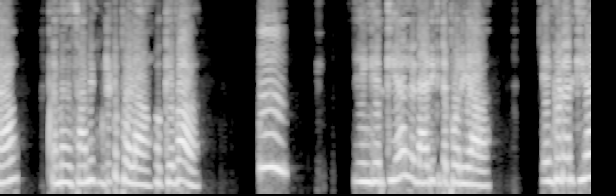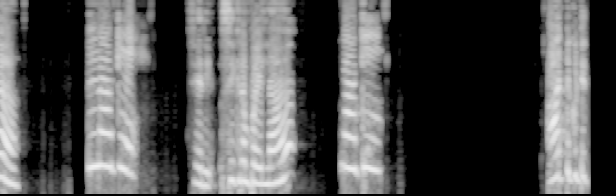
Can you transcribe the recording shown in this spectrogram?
சாம் நம்ம சாமி கும்பிட்டுட்டு போலாம் ஓகேவா நீ இங்க இருக்கியா? இல்ல டாடி கிட்ட போறியா? என் கூட இருக்கியா? சரி சீக்கிரம் போயிடலாம். ஆட்டுக்குட்டி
